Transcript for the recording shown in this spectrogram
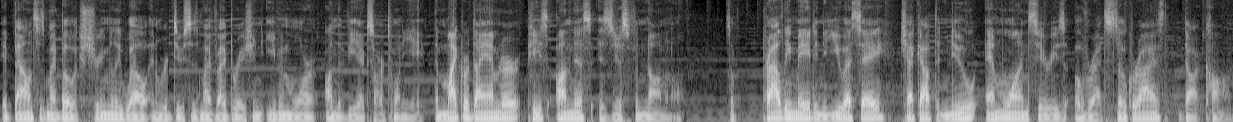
it balances my bow extremely well and reduces my vibration even more on the VXR28. The micro diameter piece on this is just phenomenal. So proudly made in the USA, check out the new M1 series over at stokerized.com.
